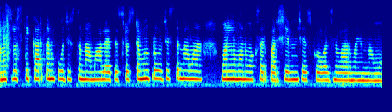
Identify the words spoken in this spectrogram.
మన సృష్టికర్తను పూజిస్తున్నామా? లేకపోతే సృష్టమును పూజిస్తున్నామా? మనల్ని మనం ఒకసారి పరిశీలన చేసుకోవాల్సిన వారమై ఉన్నాము.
